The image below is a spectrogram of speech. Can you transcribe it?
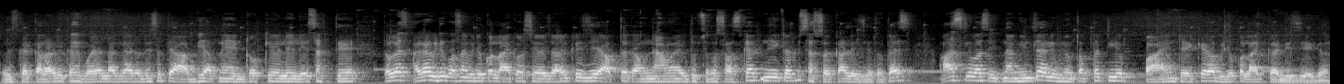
तो इसका कलर भी काफ़ी बढ़िया लग रहा है। तो देख सकते आप भी अपने एंटॉक के लिए ले सकते हैं। तो गैस अगर वीडियो पसंद वीडियो को लाइक और शेयर ज़रूर कीजिए। आप तक हमने हमारे यूट्यूब चैनल सब्सक्राइब नहीं कर भी सब्सक्राइब कर लीजिए। तो गैस आज के बस इतना। मिलता है अगले वीडियो तब तक के लिए पाए टेक केयर और वीडियो को लाइक कर दीजिएगा।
